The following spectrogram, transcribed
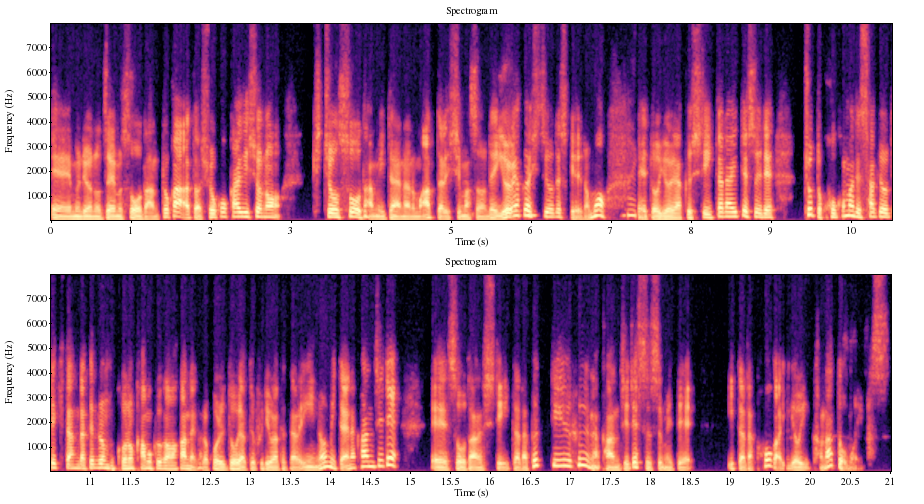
えー無料の税務相談とか、あとは商工会議所の、基調相談みたいなのもあったりしますので、予約は必要ですけれども、はい。えっ、と、予約していただいて、それで、ちょっとここまで作業できたんだけれども、この科目がわかんないから、これどうやって振り分けたらいいの？みたいな感じで、えー相談していただくっていう風な感じで進めていただく方が良いかなと思います。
